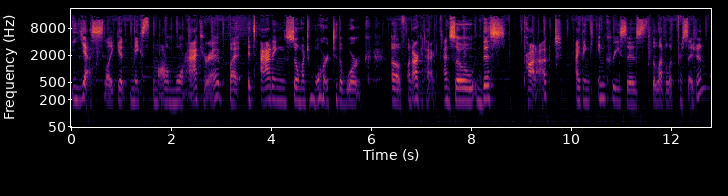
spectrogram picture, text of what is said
Yes, like it makes the model more accurate, but it's adding so much more to the work of an architect. And so this product, I think, increases the level of precision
